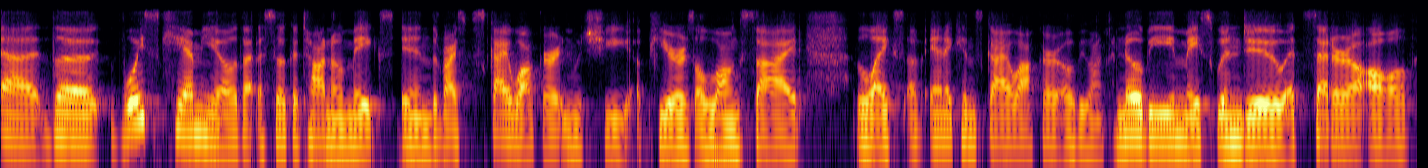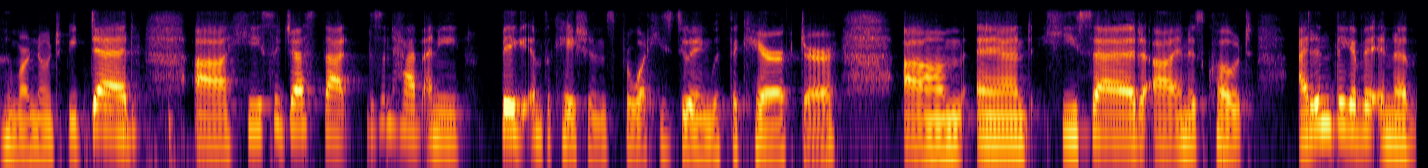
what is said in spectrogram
uh, the voice cameo that Ahsoka Tano makes in The Rise of Skywalker, in which she appears alongside the likes of Anakin Skywalker, Obi Wan Kenobi, Mace Windu, etc., all of whom are known to be dead, uh, he suggests that doesn't have any big implications for what he's doing with the character. Um, and he said uh, in his quote, I didn't think of it in a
